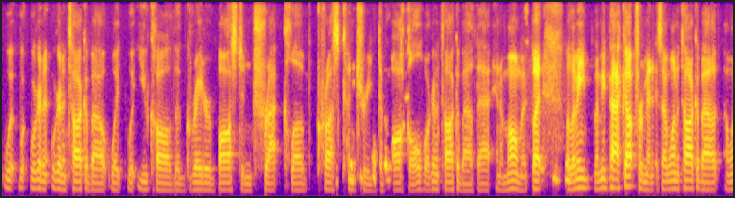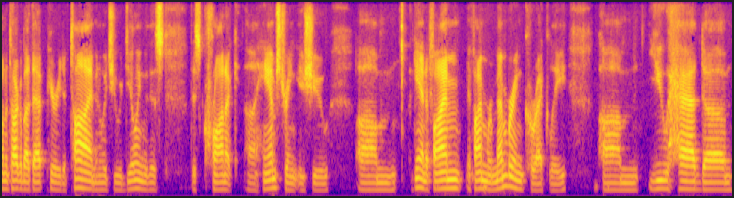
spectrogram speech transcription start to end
we're gonna we're gonna talk about what what you call the Greater Boston Track Club cross country debacle. We're gonna talk about that in a moment, but but let me let me back up for a minute. So I want to talk about I want to talk about that period of time in which you were dealing with this this chronic uh, hamstring issue. Um, again, if I'm if I'm remembering correctly, um, you had um,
